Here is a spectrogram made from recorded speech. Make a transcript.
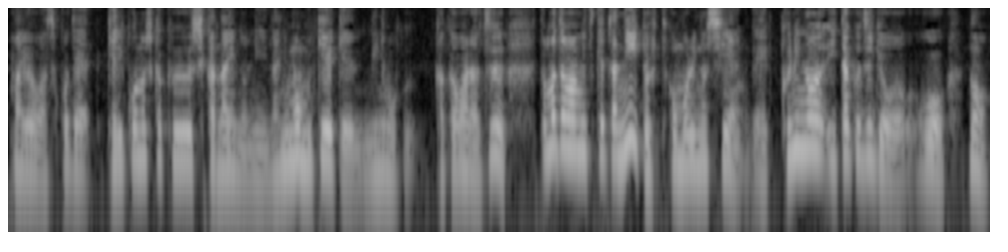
まあ要はそこでキャリコの資格しかないのに何も無経験にもかかわらず、たまたま見つけたニート引きこもりの支援、え、国の委託事業を、の、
